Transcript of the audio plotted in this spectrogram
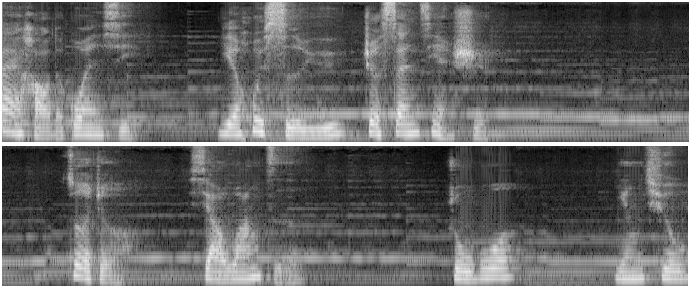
再好的关系，也会死于这三件事。作者：小王子，主播：迎秋。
